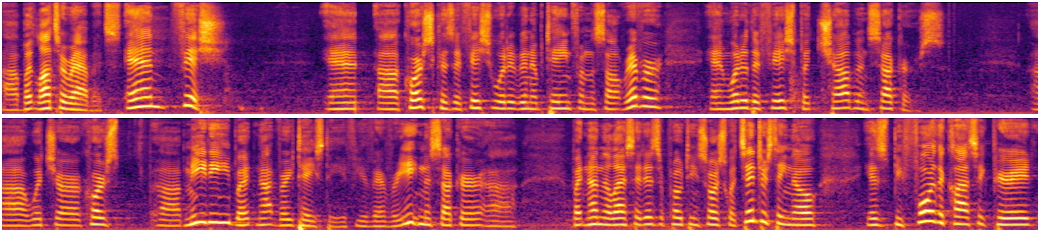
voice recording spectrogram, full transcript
Uh, but lots of rabbits and fish. And uh, of course, because the fish would have been obtained from the Salt River, and what are the fish but chub and suckers, uh, which are, of course, uh, meaty but not very tasty if you've ever eaten a sucker. Uh, but nonetheless, it is a protein source. What's interesting, though, is before the classic period,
